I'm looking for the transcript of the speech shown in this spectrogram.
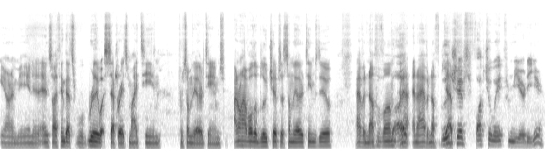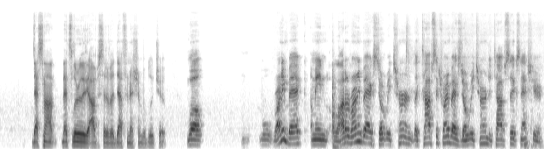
You know what I mean? And, and so I think that's really what separates my team from some of the other teams. I don't have all the blue chips that some of the other teams do. I have enough of them, and I, and I have enough Blue depth. chips fluctuate from year to year. That's not. That's literally the opposite of a definition of a blue chip. Well, well, running back. I mean, a lot of running backs don't return. Like top six running backs don't return to top six next year.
